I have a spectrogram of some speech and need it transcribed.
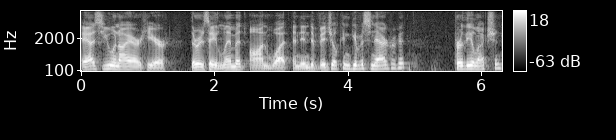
As you and I are here, there is a limit on what an individual can give us in aggregate per the election,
